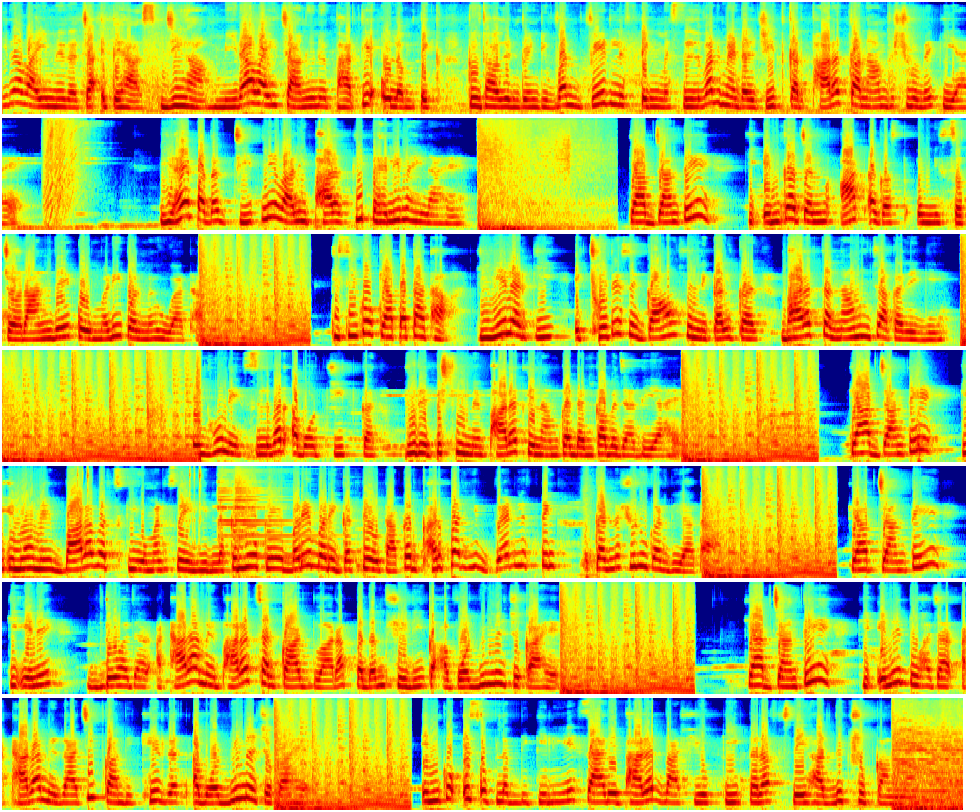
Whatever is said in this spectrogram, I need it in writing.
मीराबाई ने रचा इतिहास. जी हाँ मीराबाई चानू ने भारतीय ओलंपिक 2021 वेट लिफ्टिंग में सिल्वर मेडल जीतकर भारत का नाम विश्व में किया है। यह पदक जीतने वाली भारत की पहली महिला है। क्या आप जानते हैं कि इनका जन्म 8 अगस्त उन्नीस सौ चौरानवे को मणिपुर में हुआ था? किसी को क्या पता था कि ये लड़की एक छोटे से गाँव से निकलकर भारत का नाम ऊँचा करेगी? इन्होंने सिल्वर अवार्ड जीतकर पूरे विश्व में भारत के नाम का डंका बजा दिया है। क्या आप जानते हैं कि इन्होंने 12 वर्ष की उम्र से ही लकड़ियों के बड़े बड़े गट्टे उठाकर घर पर ही वेट लिफ्टिंग करना शुरू कर दिया था? क्या आप जानते हैं कि इन्हें 2018 में भारत सरकार द्वारा पद्मश्री का अवार्ड भी मिल चुका है? क्या आप जानते हैं कि इन्हें 2018 में राजीव गांधी खेल रत्न अवार्ड भी मिल चुका है। इनको इस उपलब्धि के लिए सारे भारतवासियों की तरफ़ से हार्दिक शुभकामनाएँ।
